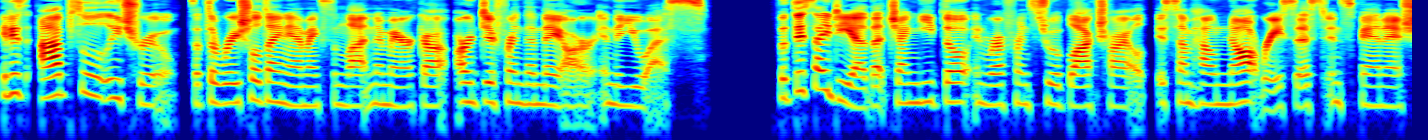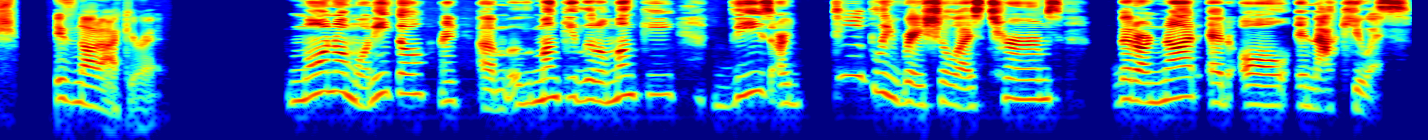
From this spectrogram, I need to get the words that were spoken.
It is absolutely true that the racial dynamics in Latin America are different than they are in the US. But this idea that changuito in reference to a black child is somehow not racist in Spanish is not accurate. Mono, monito, right? Um, monkey, little monkey. These are deeply racialized terms that are not at all innocuous.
